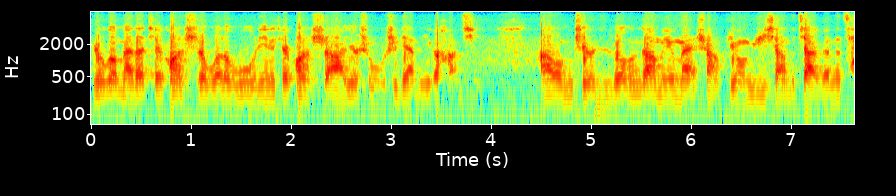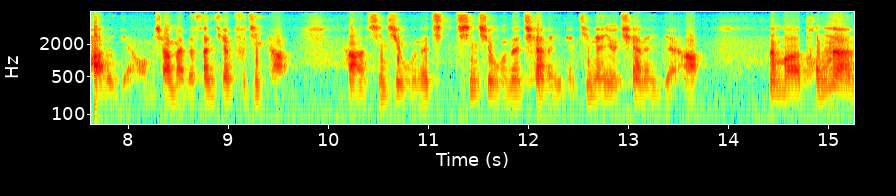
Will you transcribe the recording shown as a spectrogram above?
如果买到铁矿石，我的五五零的铁矿石啊，又是五十点的一个行情，啊，我们只有螺纹钢没有买上，比我们预想的价格呢差了一点，我们想买到三千附近啊。啊，星期五呢，星期五呢欠了一点，今天又欠了一点啊。那么铜呢？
